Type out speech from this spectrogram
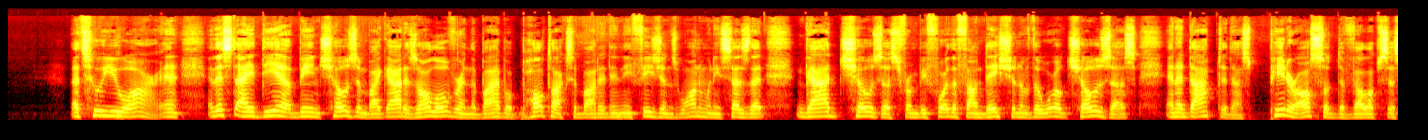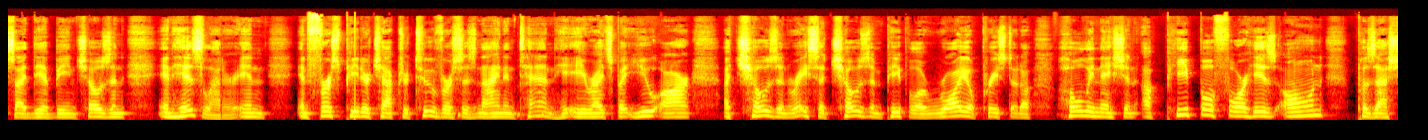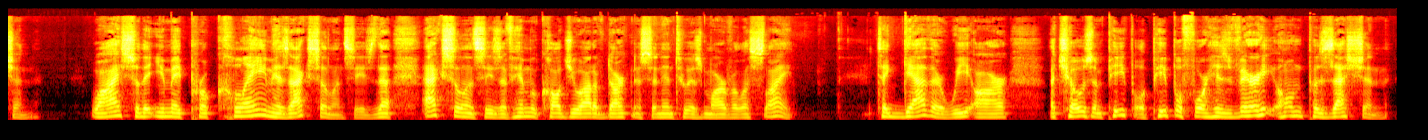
That's who you are. And, and this idea of being chosen by God is all over in the Bible. Paul talks about it in Ephesians 1 when he says that God chose us from before the foundation of the world, chose us and adopted us. Peter also develops this idea of being chosen in his letter. In, in 1 Peter chapter 2, verses 9 and 10, he, he writes, But you are a chosen race, a chosen people, a royal priesthood, a holy nation, a people for his own possession why? So that you may proclaim his excellencies, the excellencies of him who called you out of darkness and into his marvelous light. Together we are a chosen people, a people for his very own possession.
